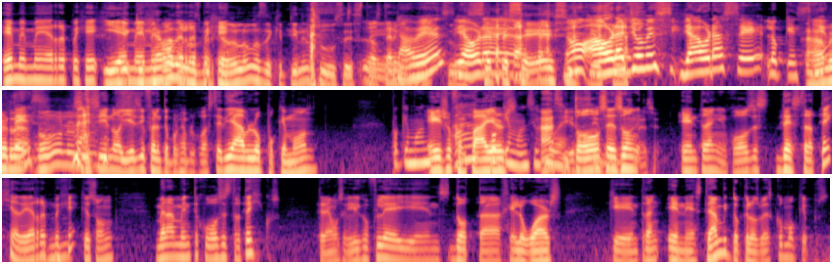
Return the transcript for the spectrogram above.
MMRPG y quejaba de los MMORPG. mercadólogos de que tienen sus, este, Los términos, ¿Ya ¿no? ves? sus Y ahora... CPCs y No, ahora sus- yo me... Ya ahora sé lo que sientes. Ah, ¿verdad? No, no, no. Sí, sí, no, y es diferente. Por ejemplo, jugaste Diablo, Pokémon. Pokémon. Age of Ah, Empires. Pokémon, sí Ah, sí, Todos sí, esos entran en juegos de, de estrategia, de RPG, que son meramente juegos estratégicos. Tenemos el League of Legends, Dota, Halo Wars, que entran en este ámbito, que los ves como que pues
